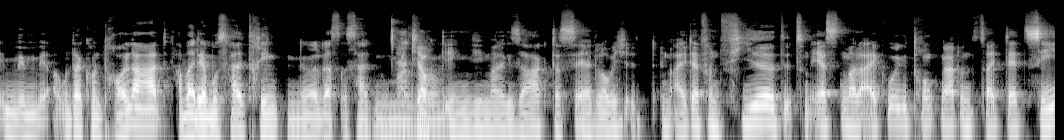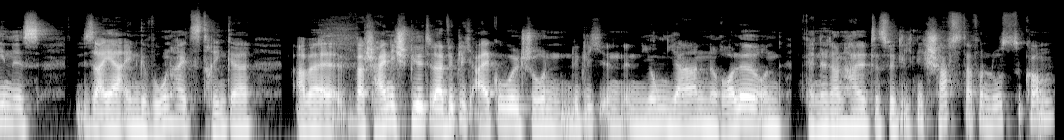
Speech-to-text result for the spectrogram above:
im, im, unter Kontrolle hat. Aber der muss halt trinken, ne? Das ist halt nun mal Hat so. ja auch irgendwie mal gesagt, dass er, glaube ich, im Alter von vier zum ersten Mal Alkohol getrunken hat und seit der zehn ist, sei er ein Gewohnheitstrinker. Aber wahrscheinlich spielte da wirklich Alkohol schon wirklich in, in jungen Jahren eine Rolle. Und wenn du dann halt es wirklich nicht schaffst, davon loszukommen,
